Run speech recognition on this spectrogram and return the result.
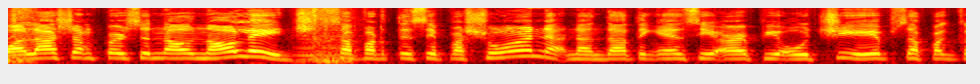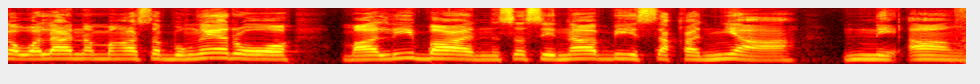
wala siyang personal knowledge sa partisipasyon ng dating NCRPO chief sa pagkawala ng mga sabungero maliban sa sinabi sa kanya ni Ang.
